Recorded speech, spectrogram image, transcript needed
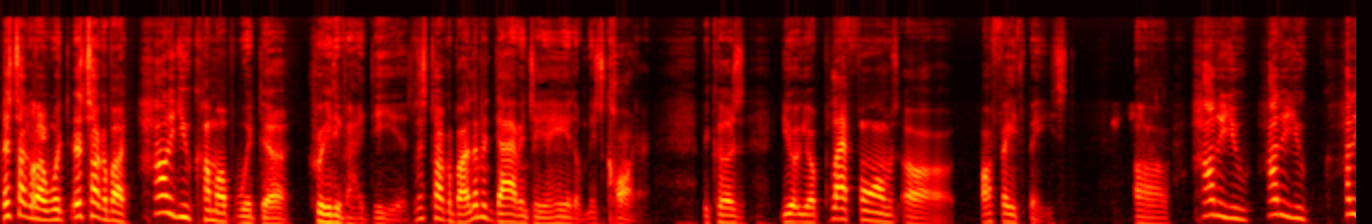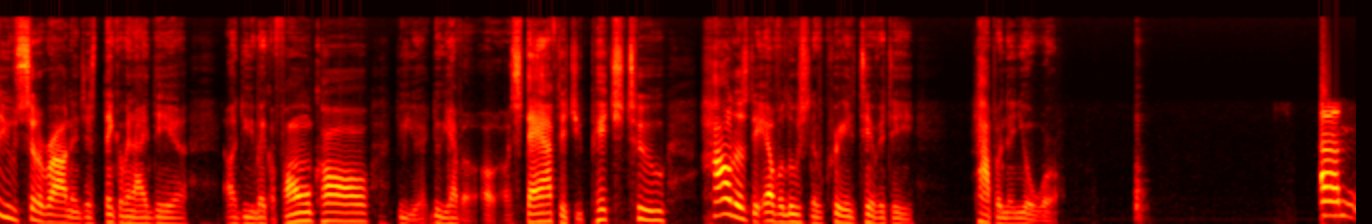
Let's talk about what. Let's talk about how did you come up with uh, creative ideas. Let's talk about. Let me dive into your head of Miss Carter, because your your platforms are are faith based. Uh, how do you how do you how do you sit around and just think of an idea? Uh, do you make a phone call? Do you do you have a, a staff that you pitch to? How does the evolution of creativity happen in your world? Um,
